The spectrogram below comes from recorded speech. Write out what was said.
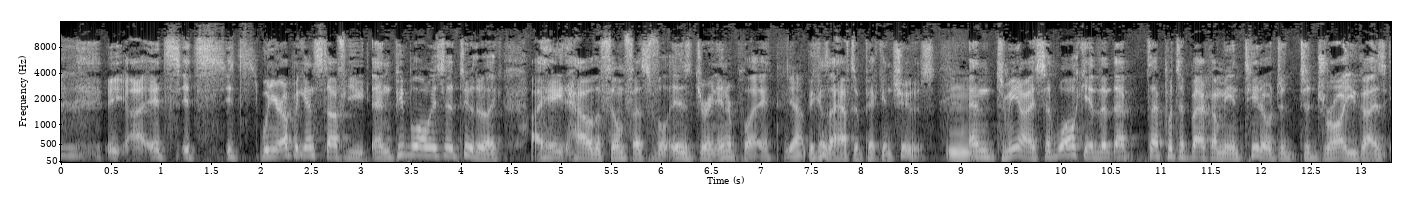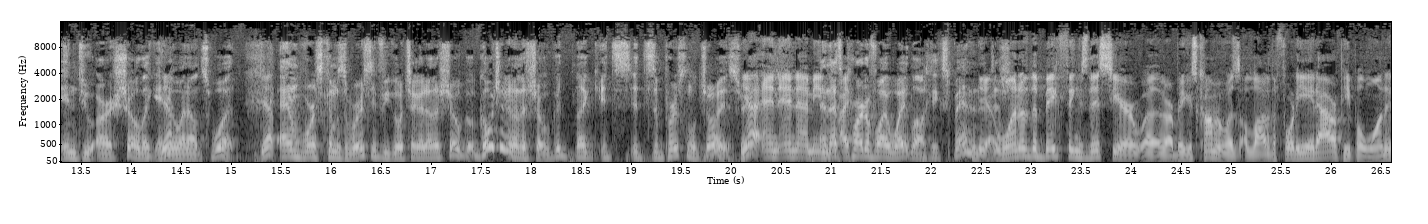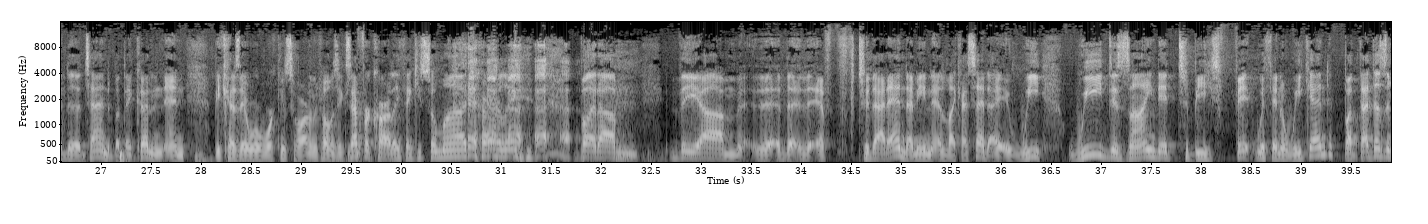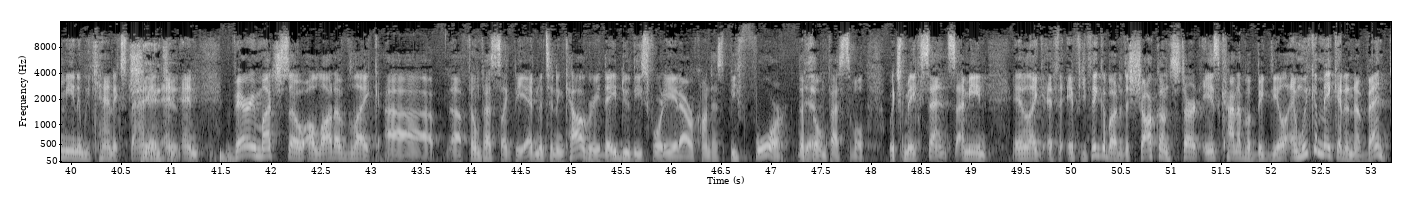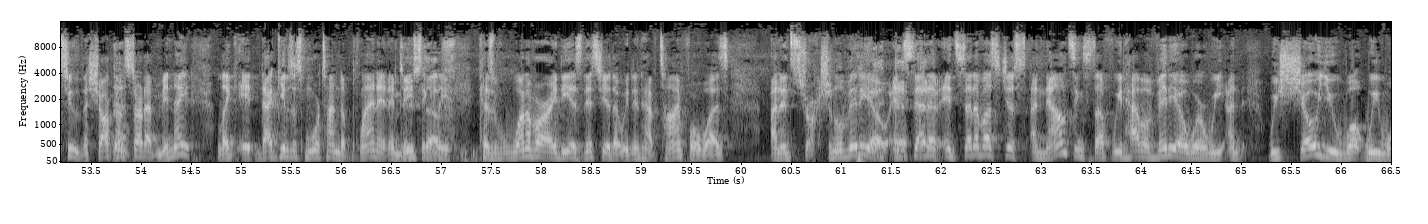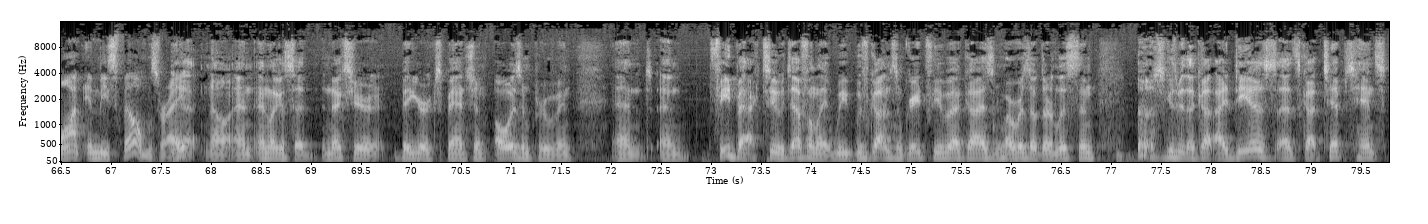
uh, it's it's it's when you're up against stuff. You and people always said too. They're like, I hate how the film festival is during interplay. Yeah. because I have to pick and choose. And to me, I said, well, okay, that that, that puts it back on me and Tito to, to draw you guys into our show like anyone else would. Yep. And worst comes to worst, if you go check out another show, go, go check out another show. Good, like it's it's a personal choice. Right? yeah, and and I mean, and that's I- part of why Whitelock expanded. Yeah, one year. of the big things this year, uh, our biggest comment was a lot of the 48 hour people wanted to attend, but they couldn't, and because they were working so hard on the films, except for Carly. Thank you so much, Carly. but um, the, um, the, the, the if, to that end, I mean, like I said, I, we we designed it to be fit within a weekend, but that doesn't mean we can't expand Change it. it. And, and very much so, a lot of like uh, uh, film fests like the Edmonton and Calgary, they do these 48 hour contests before the Yeah. film festival, which makes sense. I mean, it, like if, if you think about it, the shotgun start is kind of a big deal, and we can make it an event too. The shotgun Yeah. start at midnight, like it, that gives us more time to plan it, and Do basically, stuff. Because one of our ideas this year that we didn't have time for was an instructional video instead of instead of us just announcing stuff we'd have a video where we un- we show you what we want in these films right Yeah, no, and, and like I said, next year bigger expansion, always improving, and and feedback too. Definitely, we we've gotten some great feedback, guys, and whoever's out there listening, excuse me, that got ideas, that's got tips, hints.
